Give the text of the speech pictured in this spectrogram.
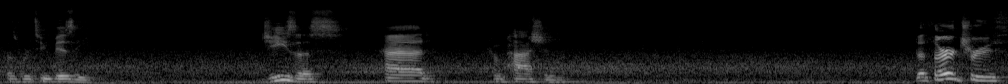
because we're too busy? Jesus had compassion. The third truth,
